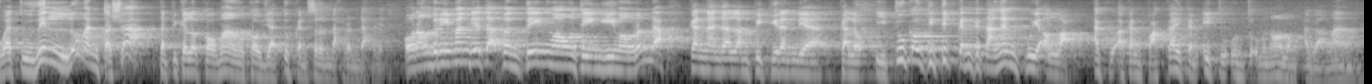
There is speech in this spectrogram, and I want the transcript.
wa tudhillu man tasha. Tapi kalau kau mau kau jatuhkan serendah-rendahnya. Orang beriman dia tak penting mau tinggi mau rendah karena dalam pikiran dia kalau itu kau titipkan ke tanganku ya Allah, aku akan pakaikan itu untuk menolong agama.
